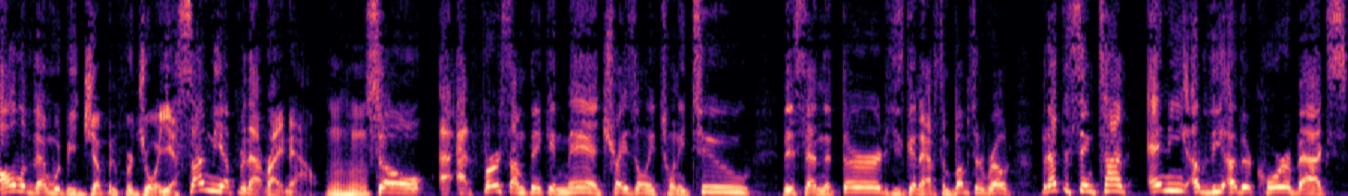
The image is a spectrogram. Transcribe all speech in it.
all of them would be jumping for joy. Yeah, sign me up for that right now. Mm-hmm. So at first, I'm thinking, man, Trey's only 22, this, that, and the third. He's going to have some bumps in the road. But at the same time, any of the other quarterbacks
